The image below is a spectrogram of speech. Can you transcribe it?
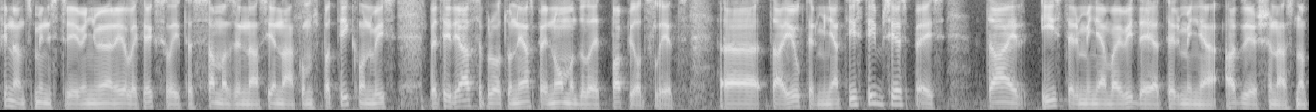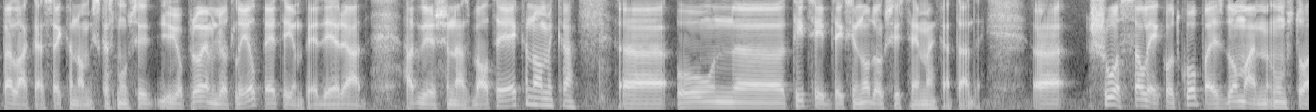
finanses ministrijai, viņi vienmēr ieliek Excelī, tas samazinās ienākumus patik un viss, bet ir jāsaprot un jāspēj nomodelēt papildus lietas. Tā ilgtermiņa attīstības iespējas tā ir īstermiņā vai vidējā termiņā atgriešanās no pelēkās ekonomikas, kas mums ir joprojām ļoti liela pētījuma pēdējā rāda. Atgriešanās Baltijā ekonomikā uh, un uh, ticība, teiksim, nodokļu sistēmai kā tādai. Uh, šos saliekot kopā, es domāju, mums to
